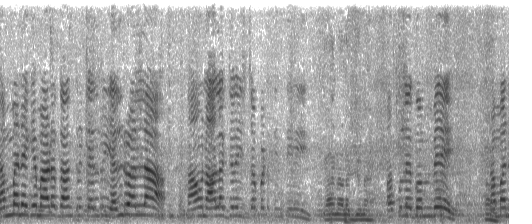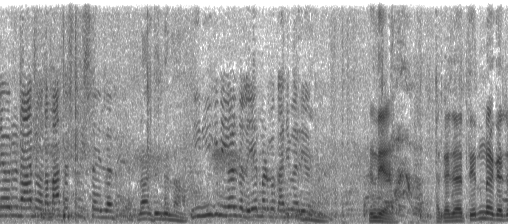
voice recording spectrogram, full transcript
ನಮ್ಮ ಮನೆಗೆ ಮಾಡೋ ಕಾಂಕ್ರೀಟ್ ಎಲ್ರು ಎಲ್ರು ಅಲ್ಲ. ನಾವು ನಾಲ್ಕು ಜನ ಇಷ್ಟಪಟ್ಟು ತಿಂತೀವಿ. ಯಾ ನಾಲ್ಕು ಜನ? ಅಕುಲೆ ಗೊಂಬೆ. ನಮ್ಮ ಮನೆಯವರು ನಾನು ನಮ್ಮ ಆಕಷ್ಟು ಇಷ್ಟ ಇಲ್ಲ ನಾನು ತಿಂದಿಲ್ಲ. ನೀನ್ ಈಗಿನ ಹೇಳ್ದಲ್ಲ ಏನ್ ಮಾಡ್ಬೇಕು ಅನಿವಾರ್ಯ ತಿಂದಿಯಾ? ಗಜ ತಿನ್ನ ಗಜ.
